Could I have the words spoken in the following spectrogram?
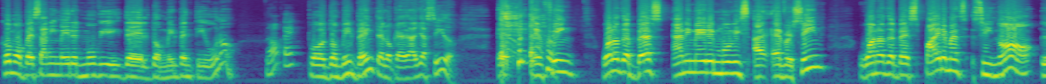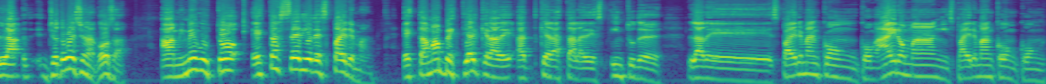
como Best Animated Movie del 2021 ok por 2020, lo que haya sido. En fin, one of the best animated movies I ever seen. One of the best Spider-Man. Si no, la, yo te voy a decir una cosa. A mí me gustó esta serie de Spider-Man. Está más bestial que la de que hasta la de Into the la de Spider-Man con, con Iron Man y Spider-Man con con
